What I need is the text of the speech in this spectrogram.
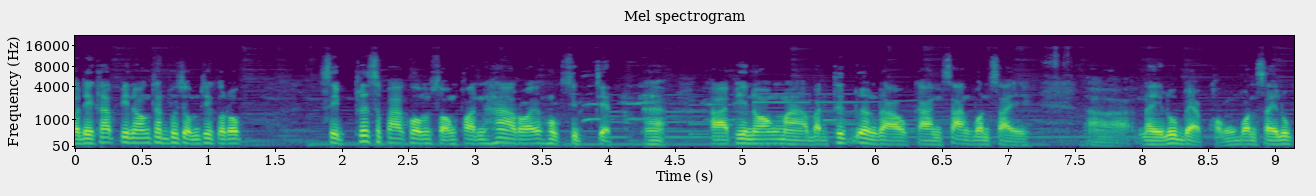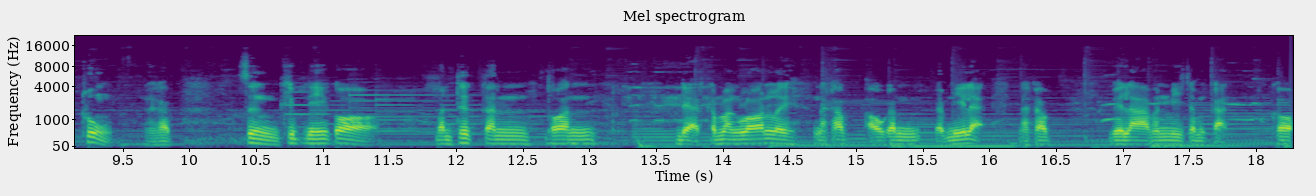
วัสดีครับพี่น้องท่านผู้ชมที่เคารพ 10 พฤษภาคม 2567 นะฮะพาพี่น้องมาบันทึกเรื่องราวการสร้างบอนไซในรูปแบบของบอนไซลูกทุ่งนะครับ ซึ่งคลิปนี้ก็บันทึกกันตอนแดดกำลังร้อนเลยนะครับ เอากันแบบนี้แหละนะครับ เวลามันมีจำกัดก็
